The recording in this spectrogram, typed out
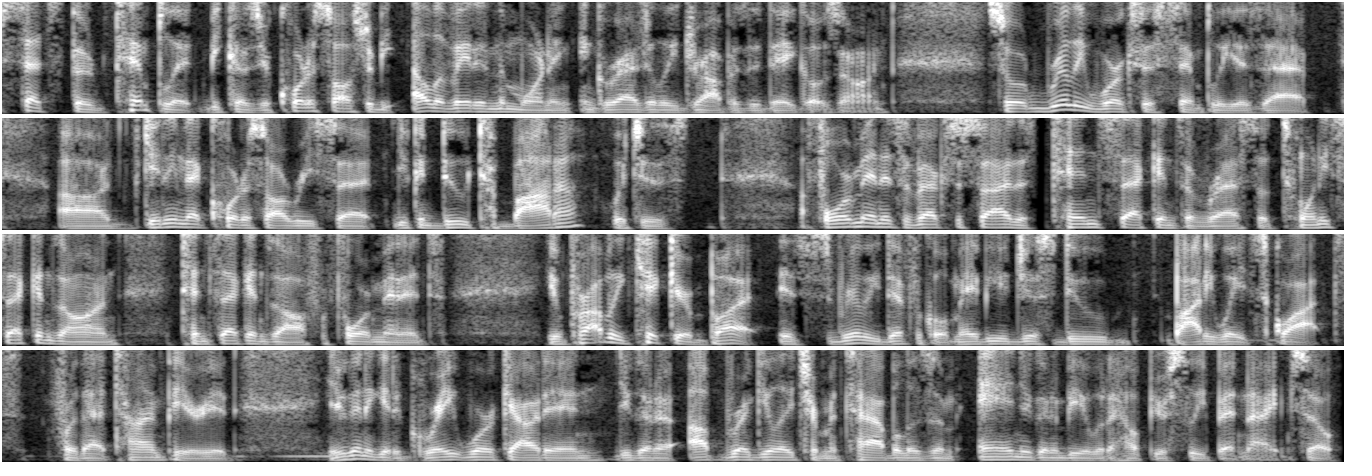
sets the template because your cortisol should be elevated in the morning and gradually drop as the day goes on. So it really works as simply as that. Uh, getting that cortisol reset, you can do Tabata, which is four minutes of exercise, is 10 seconds of rest. So 20 seconds on, 10 seconds off for four minutes you'll probably kick your butt. It's really difficult. Maybe you just do body weight squats for that time period. You're going to get a great workout in. You're going to upregulate your metabolism and you're going to be able to help your sleep at night. So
